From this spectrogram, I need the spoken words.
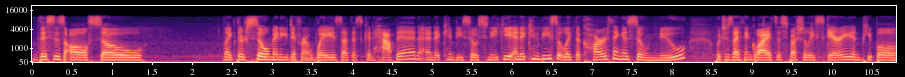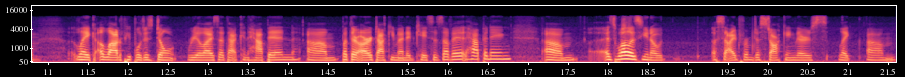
this is all so like there's so many different ways that this can happen and it can be so sneaky and it can be so like the car thing is so new which is i think why it's especially scary and people like a lot of people just don't realize that that can happen um, but there are documented cases of it happening um, as well as you know aside from just stalking there's like um,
